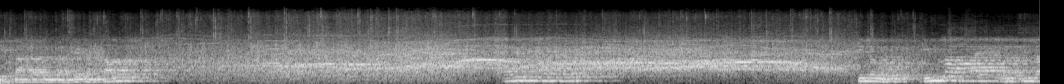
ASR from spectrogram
ಹುಡುಗಿ ತಂಡದಿಂದ ಸೇರಂ ತಾಲೂಕು ಅಭಿನಂದನೆಗಳು ಇನ್ನು ಇಮ್ಲಾ ಬಾಯ್ ಬನ್ಸಿಲ್ಲ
